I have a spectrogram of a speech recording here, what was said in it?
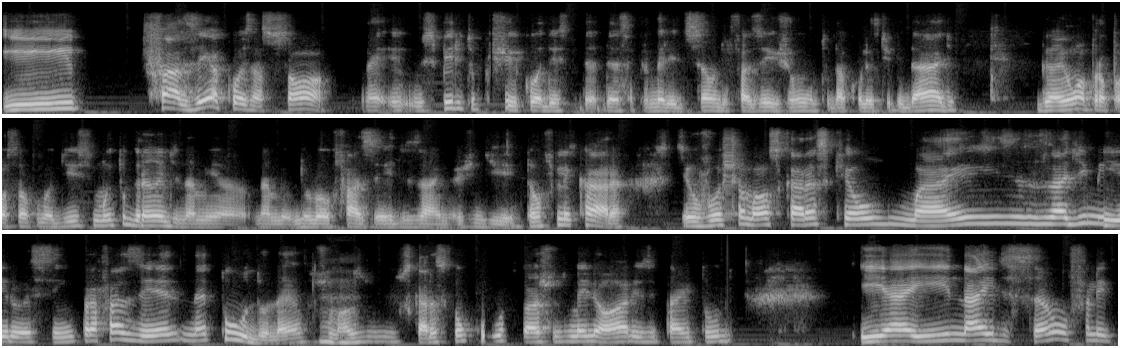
E fazer a coisa só né, o espírito que ficou desse, dessa primeira edição, de fazer junto, da coletividade, ganhou uma proporção, como eu disse, muito grande na minha, na, no meu fazer design hoje em dia. Então eu falei, cara, eu vou chamar os caras que eu mais admiro, assim, para fazer né, tudo, né? Vou chamar uhum. os, os, caras que eu curto, que eu acho os melhores e tal e tudo. E aí, na edição, eu falei,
